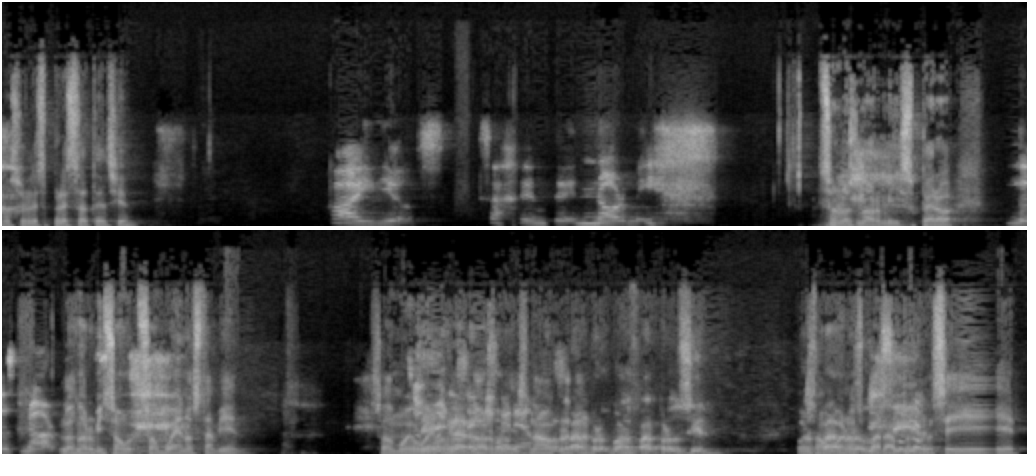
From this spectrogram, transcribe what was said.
No se les presta atención. Ay, Dios, esa gente normie, Son los normies, pero los normies. los normies son, son buenos también. Son muy Son buenos los son- normies, ¿no? Buenos para, buenos para producir. Buenos Son para buenos para producir,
